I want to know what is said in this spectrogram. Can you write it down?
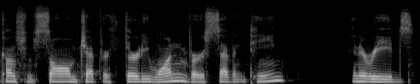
comes from Psalm chapter 31 verse 17 and it reads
